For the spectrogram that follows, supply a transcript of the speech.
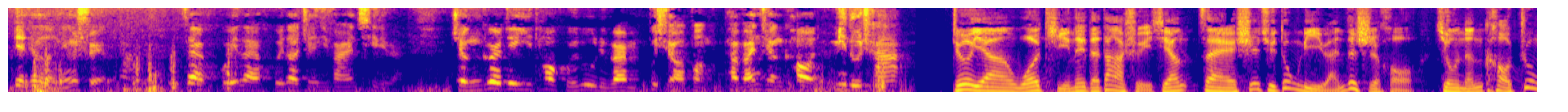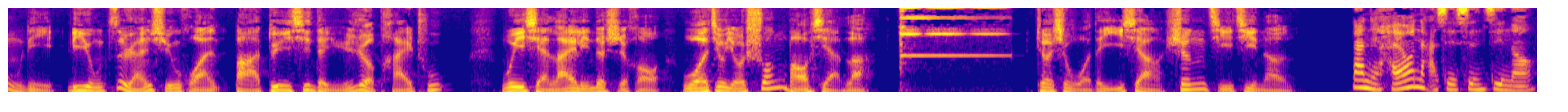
变成冷凝水了吗？再回来回到蒸汽发生器里边，整个这一套回路里边不需要泵，它完全靠密度差。这样，我体内的大水箱在失去动力源的时候，就能靠重力利用自然循环把堆芯的余热排出。危险来临的时候，我就有双保险了。这是我的一项升级技能。那你还有哪些新技能？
